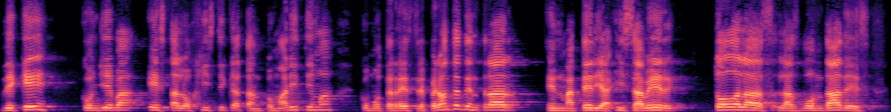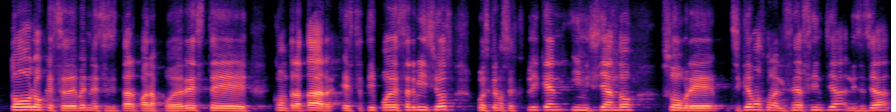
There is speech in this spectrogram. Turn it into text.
de qué conlleva esta logística tanto marítima como terrestre. Pero antes de entrar en materia y saber todas las, bondades, todo lo que se debe necesitar para poder este, contratar este tipo de servicios, pues que nos expliquen iniciando sobre, si queremos con la licenciada Cintia, licenciada,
